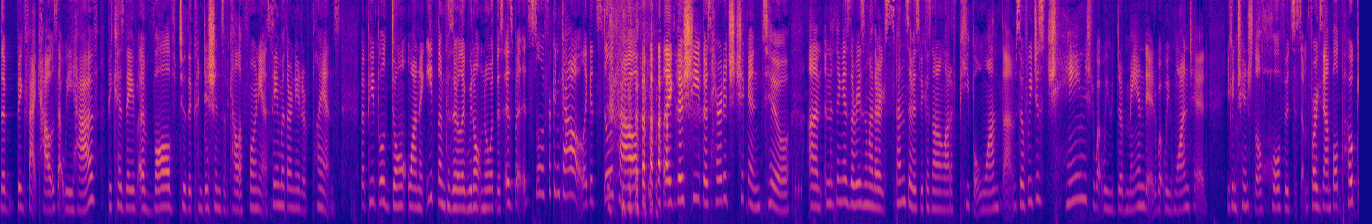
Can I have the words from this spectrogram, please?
the big fat cows that we have because they've evolved to the conditions of California. Same with our native plants. but people don't want to eat them because they're like, we don't know what this is, but it's still a freaking cow. Like it's still a cow. like there's sheep, there's heritage chicken too. Um, and the thing is, the reason why they're expensive is because not a lot of people want them. So if we just changed what we demanded, what we wanted, you can change the whole food system. For example, poke.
